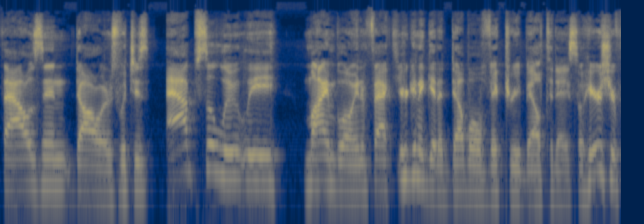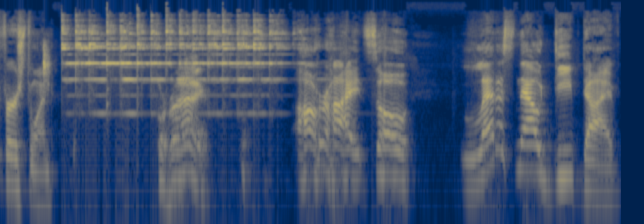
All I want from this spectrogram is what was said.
thousand dollars, which is absolutely mind blowing. In fact, you're going to get a double victory bell today. So here's your first one. All right. All right. So let us now deep dive.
